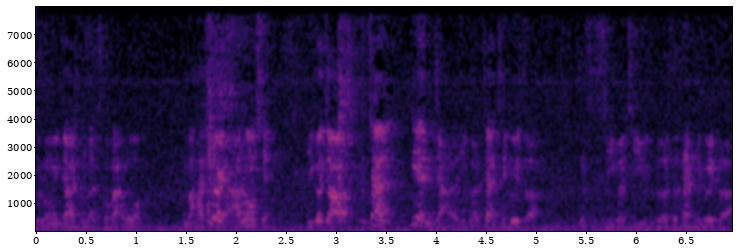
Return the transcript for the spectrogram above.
就《龙与地下城》的出版物。那么还需要两样东西，一个叫战练甲的一个战棋规则，就是是一个基于格子战棋规则，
